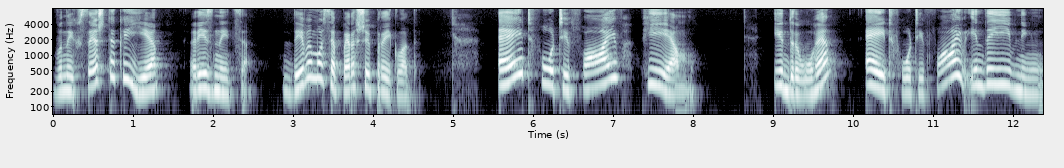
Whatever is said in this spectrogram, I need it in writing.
в них все ж таки є різниця. Дивимося перший приклад. 8.45 p.m. І друге 8.45 in the evening.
